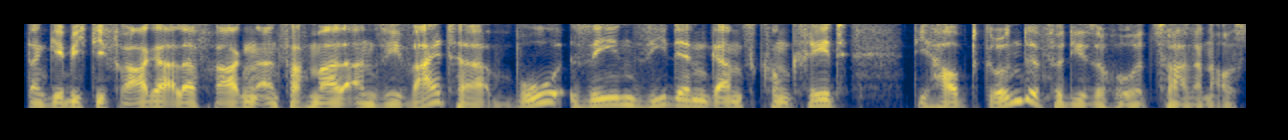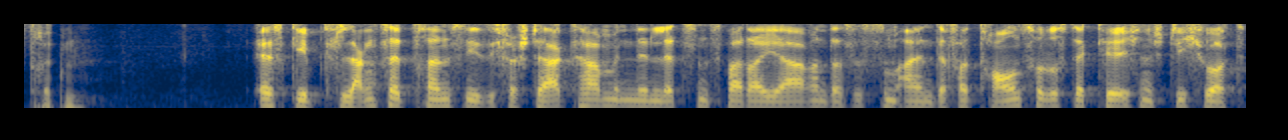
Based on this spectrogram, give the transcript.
dann gebe ich die Frage aller Fragen einfach mal an Sie weiter. Wo sehen Sie denn ganz konkret die Hauptgründe für diese hohe Zahl an Austritten? Es gibt Langzeittrends, die sich verstärkt haben in den letzten zwei, drei Jahren. Das ist zum einen der Vertrauensverlust der Kirchen, Stichwort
